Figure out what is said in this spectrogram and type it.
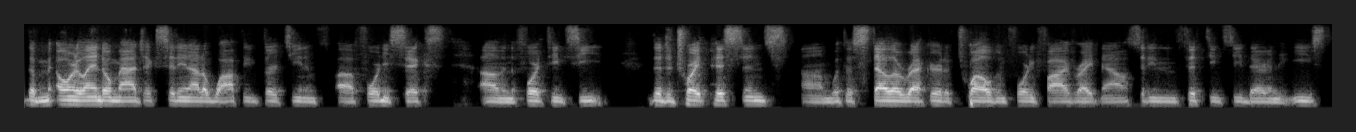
the Orlando Magic sitting at a whopping 13 and uh, 46 um, in the 14th seed the Detroit Pistons um, with a stellar record of 12 and 45 right now, sitting in the 15th seed there in the East.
